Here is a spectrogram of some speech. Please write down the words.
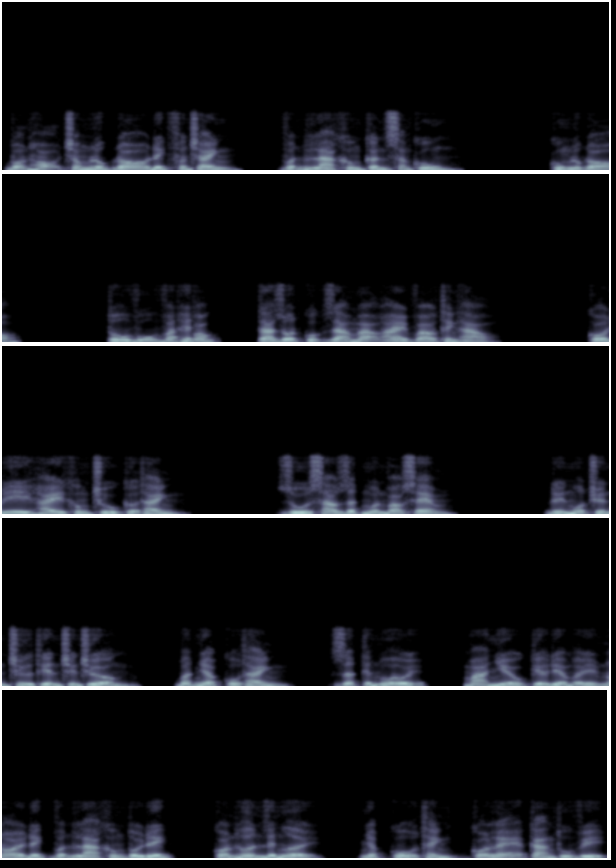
Bọn họ trong lúc đó đích phân tranh, vẫn là không cần sẵn cùng. Cùng lúc đó, Tô Vũ vắt hết bóc, ta rốt cuộc giả mạo ai vào thành hảo. Có đi hay không chủ cửa thành. Dù sao rất muốn vào xem. Đến một chuyến chư thiên chiến trường, bất nhập cổ thành, rất tiếc nuối, ma nhiều kia điểm ấy nói đích vẫn là không tối đích, còn hơn giết người, nhập cổ thành có lẽ càng thú vị.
